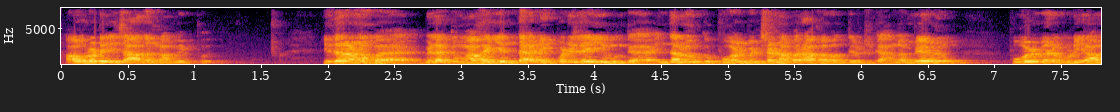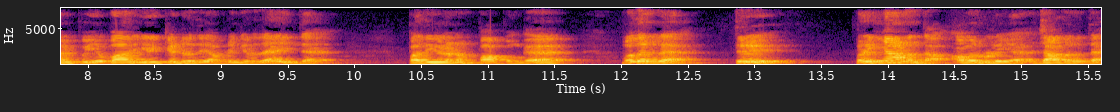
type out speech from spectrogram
அவருடைய ஜாதக அமைப்பு. இதெல்லாம் நம்ம விளக்கமாக எந்த அடிப்படையில இவங்க இந்த அளவுக்கு புகழ்பெற்ற நபராக வந்துட்டு இருக்காங்க. மேலும் புகழ் பெறக்கூடிய அமைப்பு எவ்வாறு இருக்கின்றது அப்படிங்கிறத இந்த பதிவில் நம்ம பார்ப்போங்க. முதல்ல திரு பிரஞானந்தா அவர்களுடைய ஜாதகத்தை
